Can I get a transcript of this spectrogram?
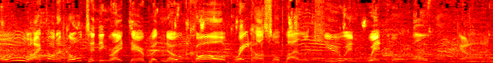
Oh, I thought a goaltending right there, but no call. Great hustle by LeCue and Whitmore. Oh my God.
